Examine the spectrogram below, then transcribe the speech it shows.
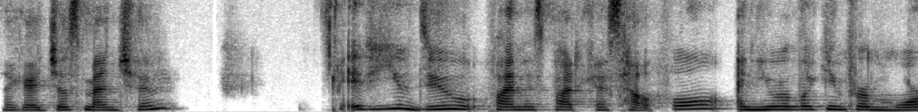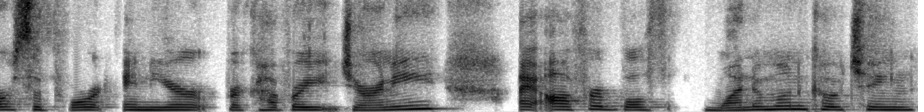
like I just mentioned, if you do find this podcast helpful and you are looking for more support in your recovery journey, I offer both one on one coaching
